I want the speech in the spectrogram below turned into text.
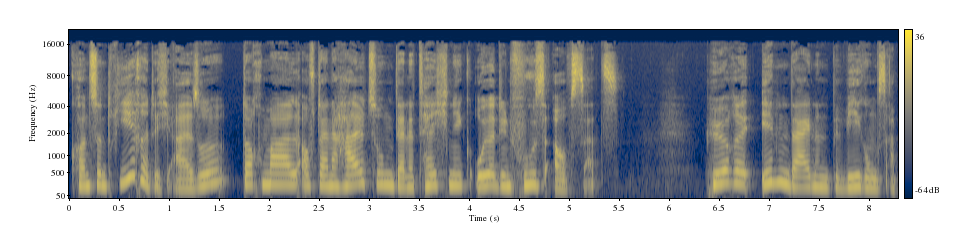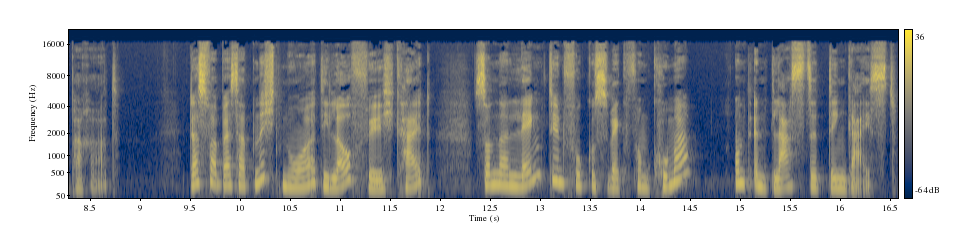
Konzentriere dich also doch mal auf deine Haltung, deine Technik oder den Fußaufsatz. Höre in deinen Bewegungsapparat. Das verbessert nicht nur die Lauffähigkeit, sondern lenkt den Fokus weg vom Kummer und entlastet den Geist.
